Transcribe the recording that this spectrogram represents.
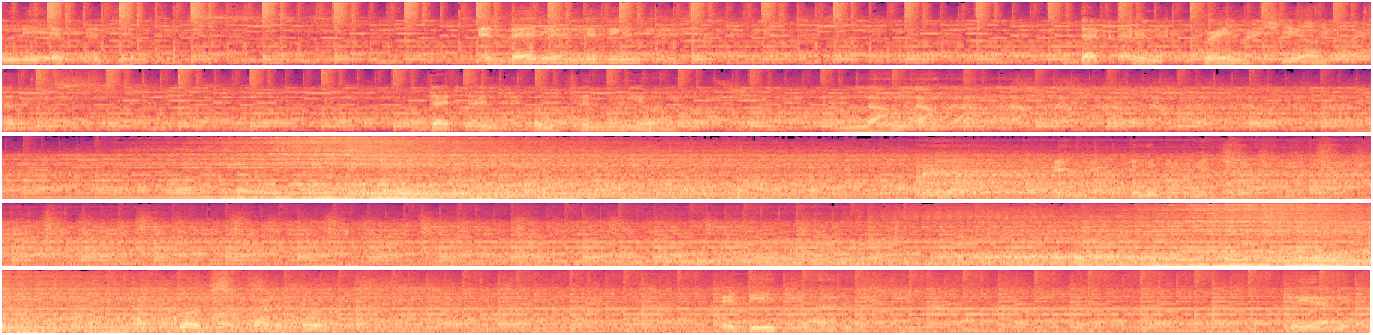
only a pretense, a very living creature that can quench your thirst, that can fulfill your longing. goods for the goods. A deep urge. Reality.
